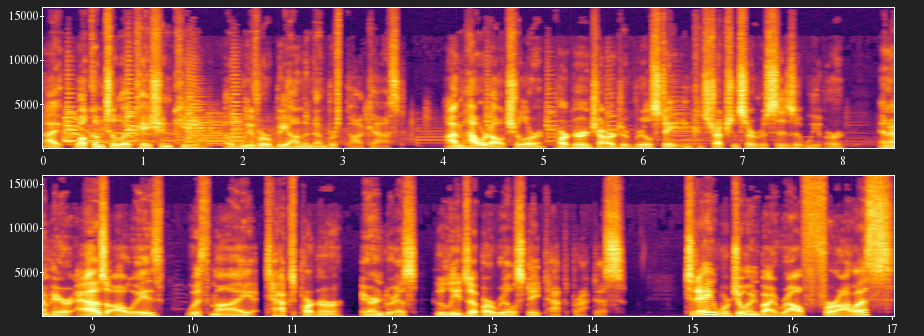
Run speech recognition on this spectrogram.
Hi, welcome to Location Cubed, a Weaver Beyond the Numbers podcast. I'm Howard Altshuler, partner in charge of real estate and construction services at Weaver, and I'm here as always with my tax partner, Aaron Grisz, who leads up our real estate tax practice. Today, we're joined by Ralph Ferrales,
